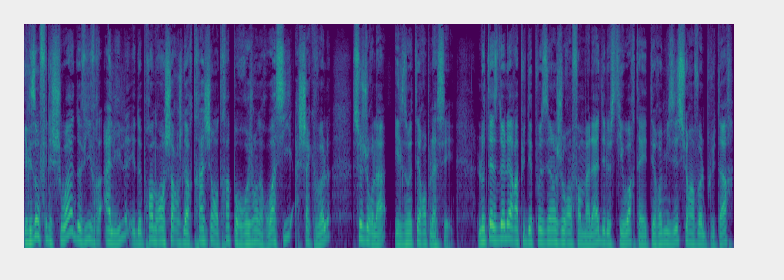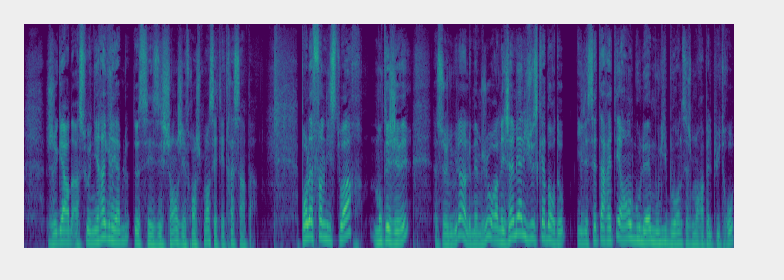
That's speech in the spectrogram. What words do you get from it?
Ils ont fait le choix de vivre à Lille et de prendre en charge leur trajet en train pour rejoindre Roissy à chaque vol. Ce jour-là, ils ont été remplacés. L'hôtesse de l'air a pu déposer un jour enfant malade et le steward a été remisé sur un vol plus tard. Je garde un souvenir agréable de ces échanges et franchement, c'était très sympa. Pour la fin de l'histoire, mon TGV, celui-là, le même jour, n'est jamais allé jusqu'à Bordeaux. Il s'est arrêté à Angoulême ou Libourne, ça je m'en rappelle plus trop.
